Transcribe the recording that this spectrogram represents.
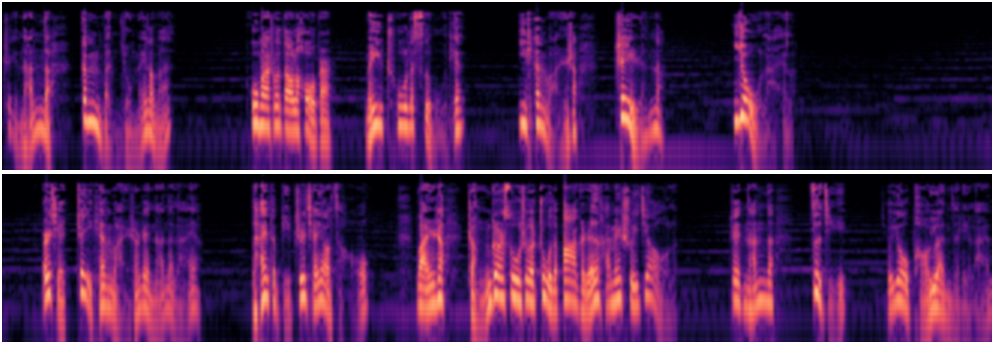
这男的根本就没个完。姑妈说，到了后边，没出了四五天，一天晚上，这人呢又来了。而且这天晚上，这男的来呀，来的比之前要早。晚上，整个宿舍住的八个人还没睡觉了，这男的自己就又跑院子里来了。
